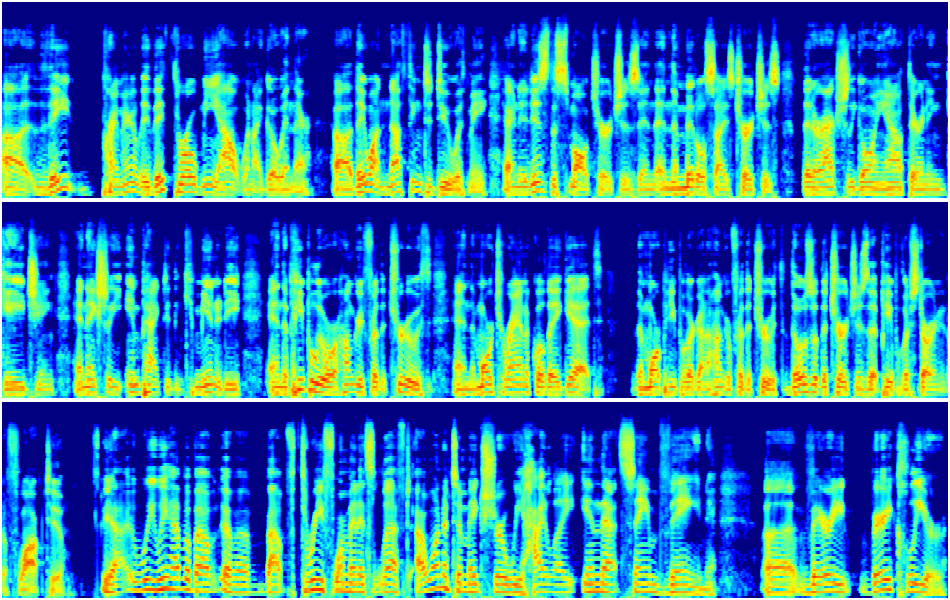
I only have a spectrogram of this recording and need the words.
uh, they primarily they throw me out when I go in there. Uh, they want nothing to do with me, and it is the small churches and, and the middle-sized churches that are actually going out there and engaging and actually impacting the community and the people who are hungry for the truth. And the more tyrannical they get, the more people are going to hunger for the truth. Those are the churches that people are starting to flock to. Yeah, we, we have about uh, about three four minutes left. I wanted to make sure we highlight in that same vein, uh, very very clear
